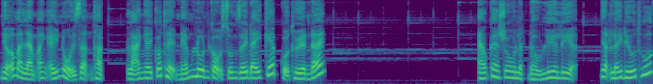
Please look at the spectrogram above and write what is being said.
Nhỡ mà làm anh ấy nổi giận thật, là anh ấy có thể ném luôn cậu xuống dưới đáy kép của thuyền đấy. Áo Caro lật đầu lia lịa, nhận lấy điếu thuốc,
